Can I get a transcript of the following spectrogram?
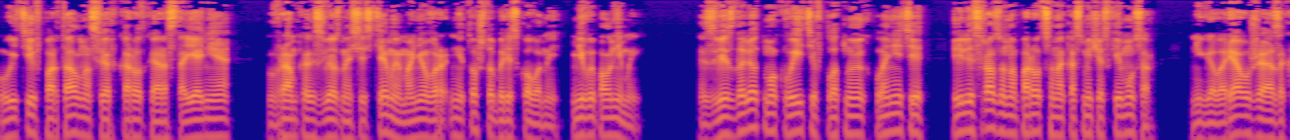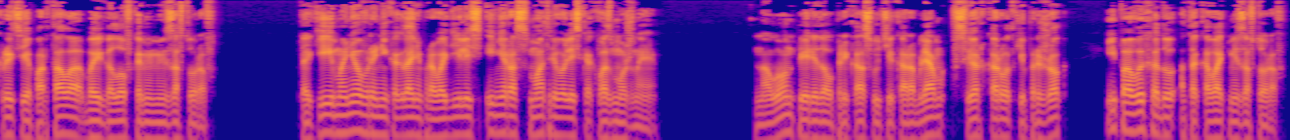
Уйти в портал на сверхкороткое расстояние в рамках звездной системы маневр не то чтобы рискованный, невыполнимый. Звездолет мог выйти вплотную к планете или сразу напороться на космический мусор, не говоря уже о закрытии портала боеголовками мезовторов. Такие маневры никогда не проводились и не рассматривались как возможные. Налон передал приказ уйти кораблям в сверхкороткий прыжок и по выходу атаковать мезовторов.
